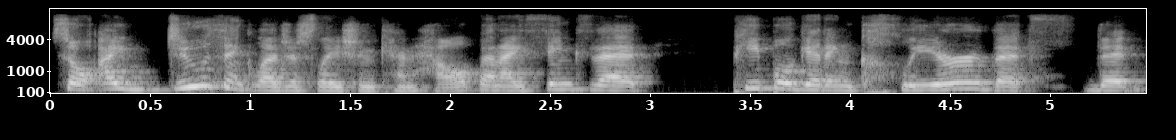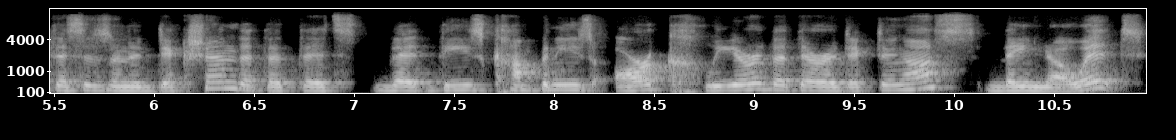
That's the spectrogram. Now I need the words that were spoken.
So i do think legislation can help and i think that people getting clear that that this is an addiction that that this, that these companies are clear that they're addicting us they know it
